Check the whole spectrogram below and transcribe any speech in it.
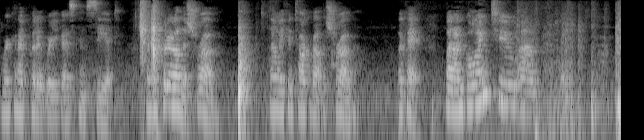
Where can I put it where you guys can see it? I can put it on the shrub. Then we can talk about the shrub. Okay, but I'm going to, um,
